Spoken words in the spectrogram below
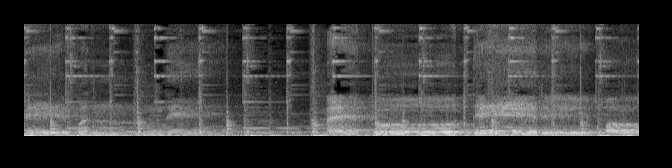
रे बंदे? मैं तो तेरे पास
